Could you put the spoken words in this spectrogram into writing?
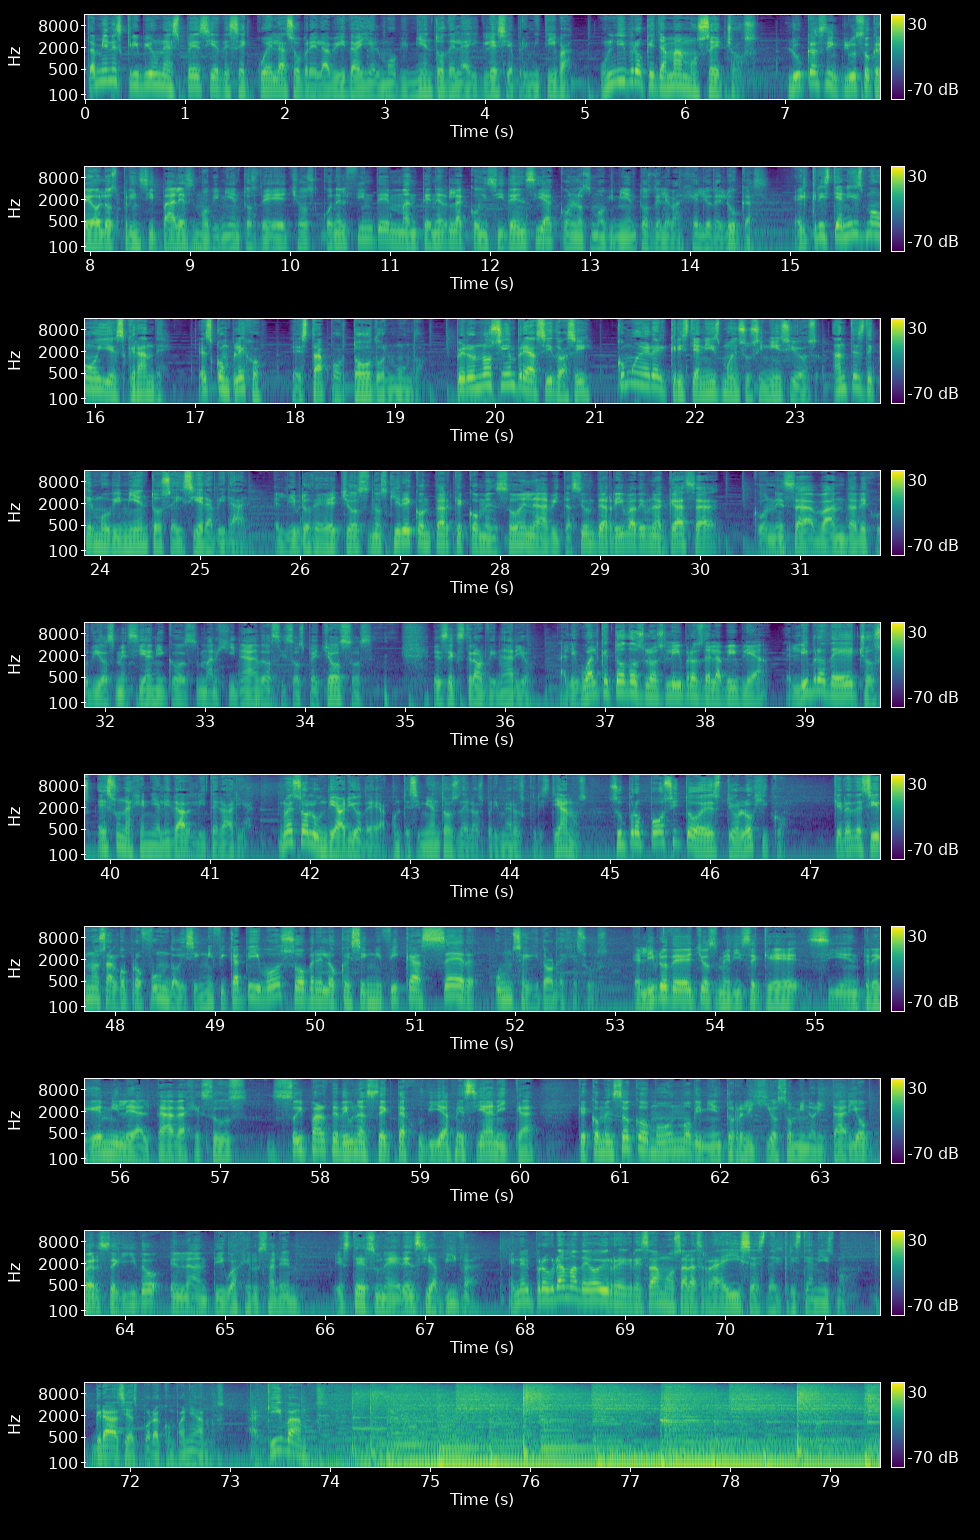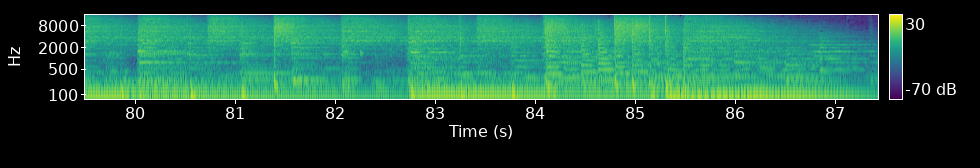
también escribió una especie de secuela sobre la vida y el movimiento de la iglesia primitiva, un libro que llamamos Hechos. Lucas incluso creó los principales movimientos de hechos con el fin de mantener la coincidencia con los movimientos del Evangelio de Lucas. El cristianismo hoy es grande, es complejo, está por todo el mundo. Pero no siempre ha sido así. ¿Cómo era el cristianismo en sus inicios antes de que el movimiento se hiciera viral? El libro de Hechos nos quiere contar que comenzó en la habitación de arriba de una casa con esa banda de judíos mesiánicos marginados y sospechosos. Es extraordinario. Al igual que todos los libros de la Biblia, el libro de Hechos es una genialidad literaria. No es solo un diario de acontecimientos de los primeros cristianos, su propósito es teológico quiere decirnos algo profundo y significativo sobre lo que significa ser un seguidor de Jesús. El libro de Hechos me dice que si entregué mi lealtad a Jesús, soy parte de una secta judía mesiánica que comenzó como un movimiento religioso minoritario perseguido en la antigua Jerusalén. Esta es una herencia viva. En el programa de hoy regresamos a las raíces del cristianismo. Gracias por acompañarnos. Aquí vamos.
